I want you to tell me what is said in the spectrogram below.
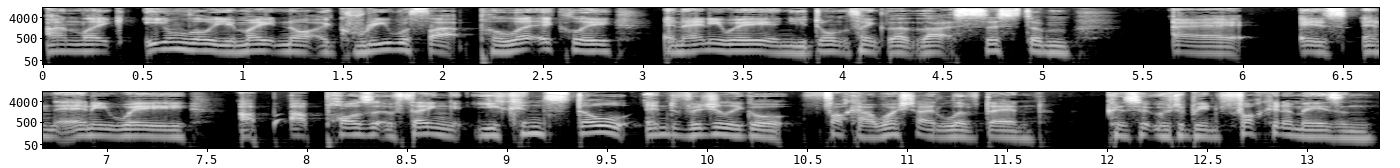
And like, even though you might not agree with that politically in any way, and you don't think that that system uh, is in any way a, a positive thing, you can still individually go, "Fuck, I wish I'd lived then," because it would have been fucking amazing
